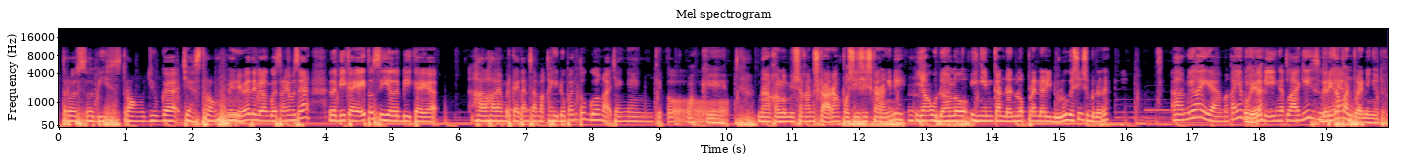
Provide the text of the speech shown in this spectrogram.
terus lebih strong juga cia strong Hmm. beda banget ya bilang gue strongnya maksudnya lebih kayak itu sih lebih kayak hal-hal yang berkaitan sama kehidupan tuh gue nggak cengeng gitu Oke. Nah kalau misalkan sekarang posisi sekarang ini Mm. yang udah lo inginkan dan lo plan dari dulu gak sih sebenarnya? Alhamdulillah ya, makanya Oh begitu ya? diingat lagi Dari sebenarnya- kapan planningnya tuh?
